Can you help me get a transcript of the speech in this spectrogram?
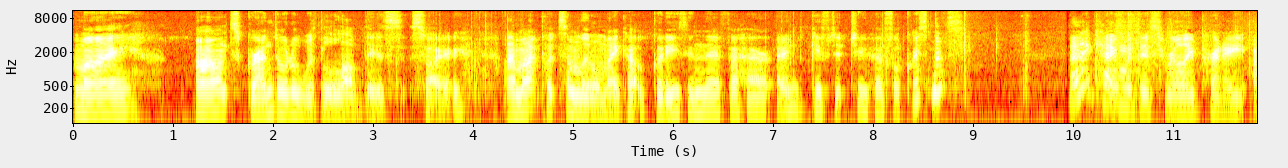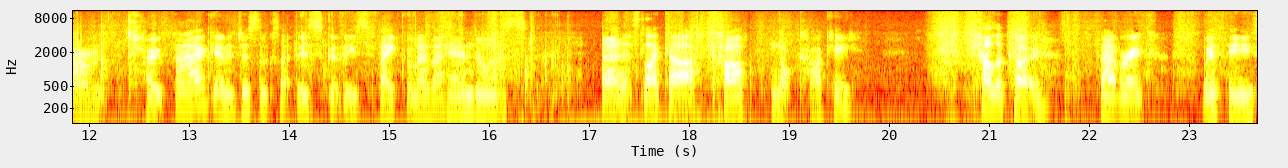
my aunt's granddaughter would love this, so I might put some little makeup goodies in there for her and gift it to her for Christmas. Then it came with this really pretty um, tote bag and it just looks like this, got these fake leather handles and it's like a car, not khaki, calico fabric with these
